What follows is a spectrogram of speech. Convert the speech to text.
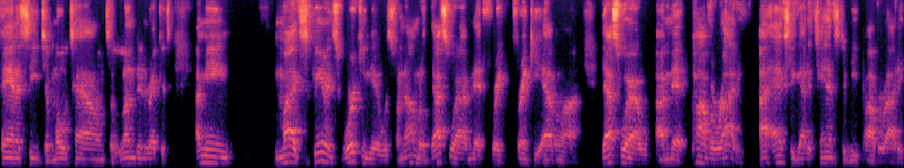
Fantasy to Motown to London Records. I mean, my experience working there was phenomenal. That's where I met Fra- Frankie Avalon. That's where I, I, met Pavarotti. I actually got a chance to meet Pavarotti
